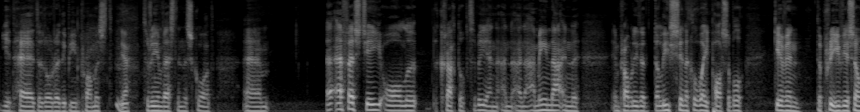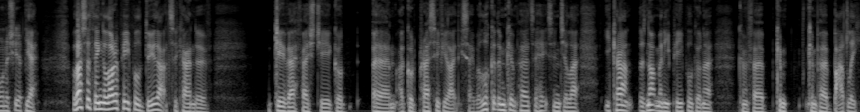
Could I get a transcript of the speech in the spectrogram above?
you'd heard had already been promised Yeah, to reinvest in the squad. Um, FSG, all the, the cracked up to be, and, and, and I mean that in the in probably the, the least cynical way possible, given the previous ownership. yeah. Well, that's the thing. A lot of people do that to kind of give FSG a good um, a good press, if you like. They say, well, look at them compared to Hicks and Gillett. You can't. There's not many people going to compare com, compare badly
